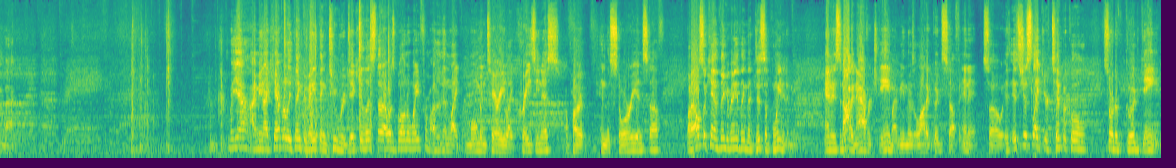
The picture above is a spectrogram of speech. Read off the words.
I'm back. But yeah, I mean, I can't really think of anything too ridiculous that I was blown away from other than like momentary like craziness apart in the story and stuff. But I also can't think of anything that disappointed me. And it's not an average game. I mean, there's a lot of good stuff in it. So it's just like your typical sort of good game.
